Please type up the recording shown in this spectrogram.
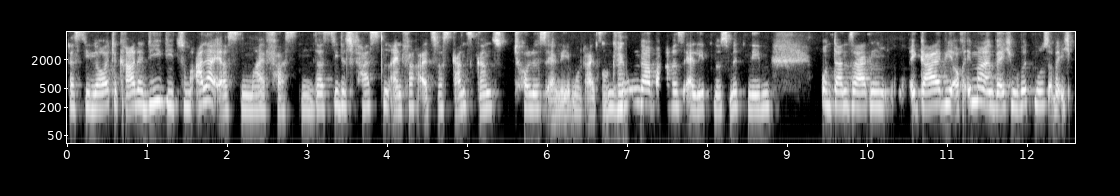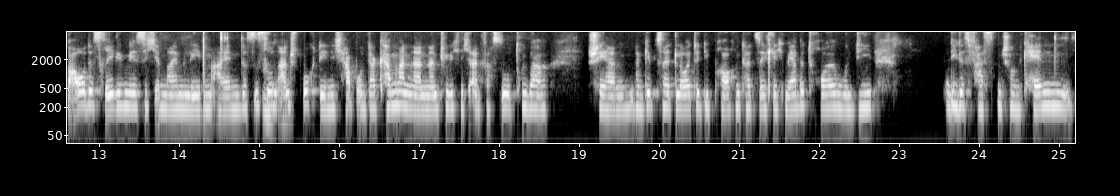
dass die Leute, gerade die, die zum allerersten Mal fasten, dass die das Fasten einfach als was ganz, ganz Tolles erleben und als okay. ein wunderbares Erlebnis mitnehmen und dann sagen, egal wie auch immer, in welchem Rhythmus, aber ich baue das regelmäßig in meinem Leben ein. Das ist so ein mhm. Anspruch, den ich habe. Und da kann man dann natürlich nicht einfach so drüber scheren. Dann gibt es halt Leute, die brauchen tatsächlich mehr Betreuung und die, die das Fasten schon kennen,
